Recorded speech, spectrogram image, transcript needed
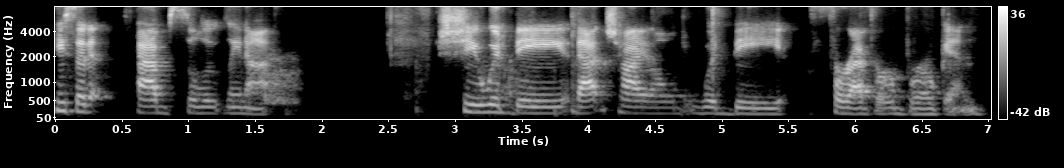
He said, absolutely not. She would be that child would be forever broken.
